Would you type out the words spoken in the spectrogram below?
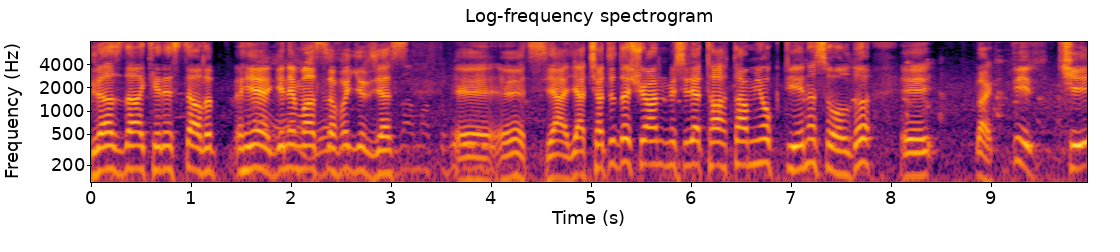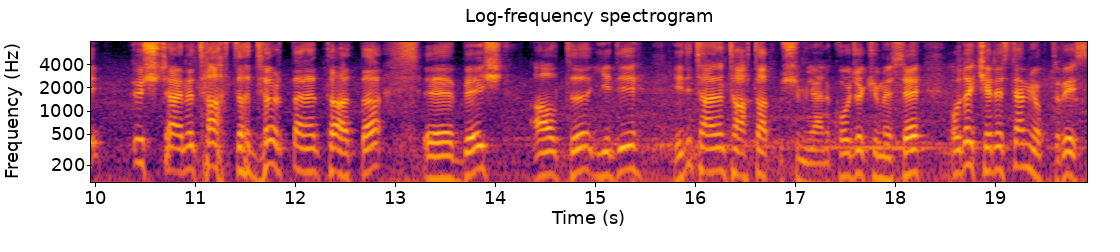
Biraz daha kereste alıp yine masrafa gireceğiz. Ee, evet ya ya çatıda şu an mesela tahtam yok diye nasıl oldu? Ee, bak 1 2 3 tane tahta, 4 tane tahta, 5 6 7 7 tane tahta atmışım yani koca kümese. O da kerestem yoktu reis.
